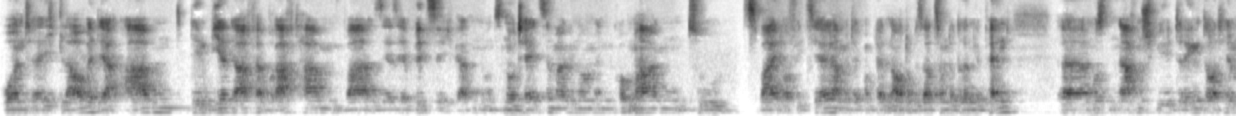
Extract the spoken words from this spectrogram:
Und äh, ich glaube, der Abend, den wir da verbracht haben, war sehr, sehr witzig. Wir hatten uns ein Hotelzimmer genommen in Kopenhagen, zu zweit offiziell, haben mit der kompletten Autobesatzung da drin gepennt, äh, mussten nach dem Spiel dringend dorthin,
